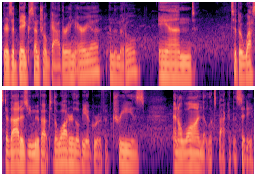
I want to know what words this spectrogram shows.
There's a big central gathering area in the middle, and to the west of that, as you move out to the water, there'll be a grove of trees and a lawn that looks back at the city.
